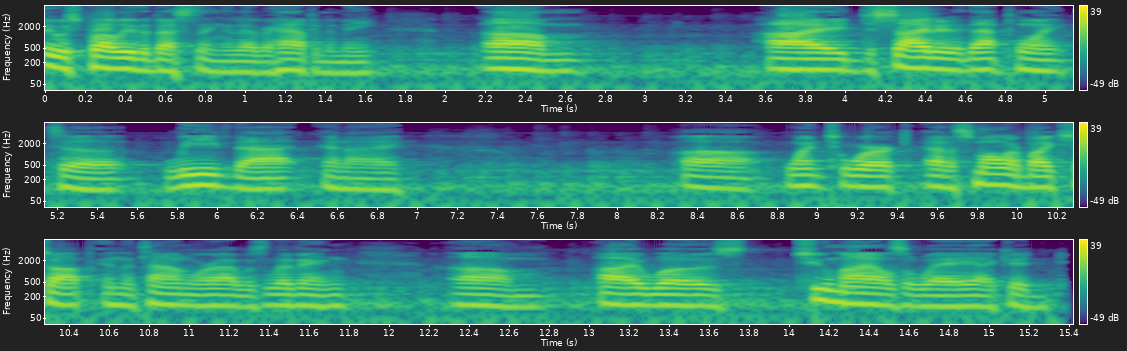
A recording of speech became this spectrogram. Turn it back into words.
it was probably the best thing that ever happened to me. Um, I decided at that point to leave that, and I uh, went to work at a smaller bike shop in the town where I was living. Um, I was two miles away. I could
